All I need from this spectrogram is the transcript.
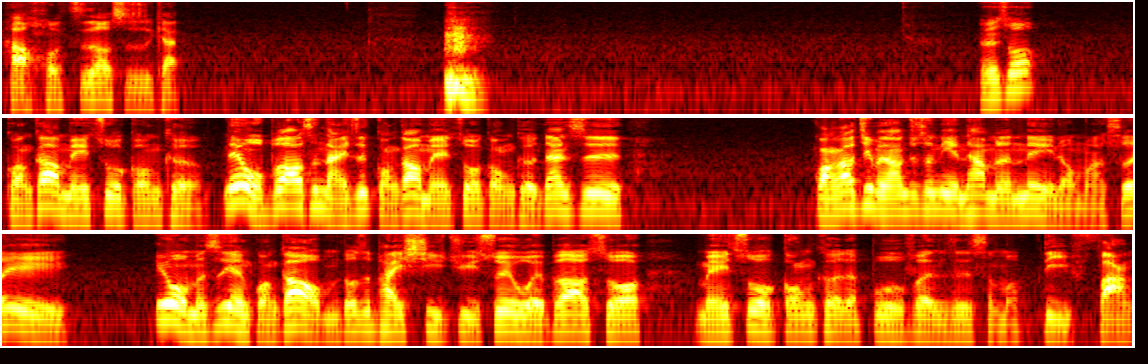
好，我之后试试看。有人说。广告没做功课，因为我不知道是哪一支广告没做功课，但是广告基本上就是念他们的内容嘛，所以因为我们之前广告我们都是拍戏剧，所以我也不知道说没做功课的部分是什么地方。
